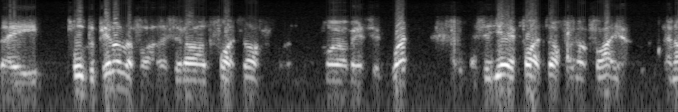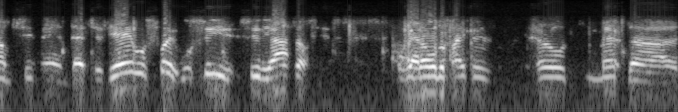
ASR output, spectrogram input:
they pulled the pin on the fight. They said, "Oh, the fight's off." My old man said, "What?" I said, "Yeah, fight's off. We're not fighting." And I'm sitting there, and Dad said, "Yeah, well, sweet. We'll see you, see the ass off you. We got all the papers, Herald, the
